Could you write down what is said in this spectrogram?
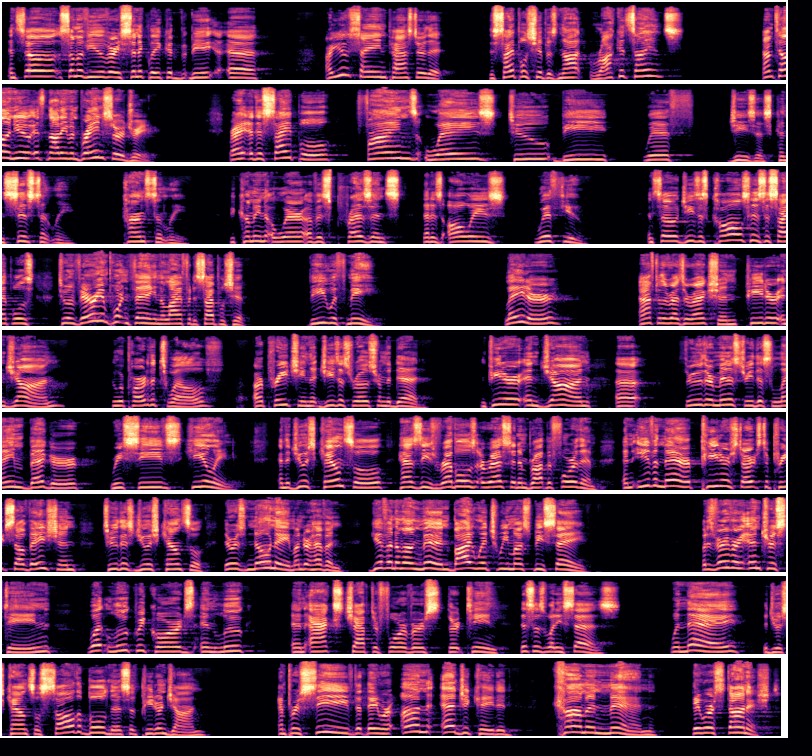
And so some of you very cynically could be uh, Are you saying, Pastor, that discipleship is not rocket science? I'm telling you, it's not even brain surgery, right? A disciple finds ways to be with Jesus consistently, constantly, becoming aware of his presence that is always with you. And so Jesus calls his disciples to a very important thing in the life of discipleship be with me. Later, after the resurrection, Peter and John, who were part of the 12, are preaching that Jesus rose from the dead. And Peter and John, uh, through their ministry, this lame beggar receives healing. And the Jewish council has these rebels arrested and brought before them. And even there, Peter starts to preach salvation to this Jewish council. There is no name under heaven given among men by which we must be saved. But it's very, very interesting what Luke records in Luke and Acts chapter 4, verse 13, this is what he says. When they, the Jewish council, saw the boldness of Peter and John and perceived that they were uneducated, common men, they were astonished.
